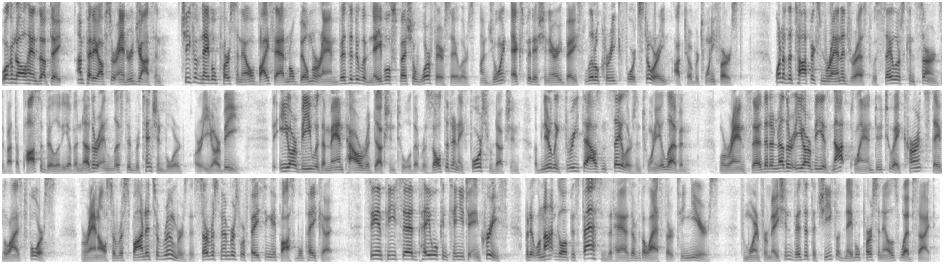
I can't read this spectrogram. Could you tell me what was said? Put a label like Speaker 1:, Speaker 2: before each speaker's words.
Speaker 1: Welcome to All Hands Update. I'm Petty Officer Andrew Johnson. Chief of Naval Personnel Vice Admiral Bill Moran visited with Naval Special Warfare sailors on Joint Expeditionary Base Little Creek, Fort Story, October 21st. One of the topics Moran addressed was sailors' concerns about the possibility of another Enlisted Retention Board, or ERB. The ERB was a manpower reduction tool that resulted in a force reduction of nearly 3,000 sailors in 2011. Moran said that another ERB is not planned due to a current stabilized force. Moran also responded to rumors that service members were facing a possible pay cut. CNP said pay will continue to increase, but it will not go up as fast as it has over the last 13 years. For more information, visit the Chief of Naval Personnel's website.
